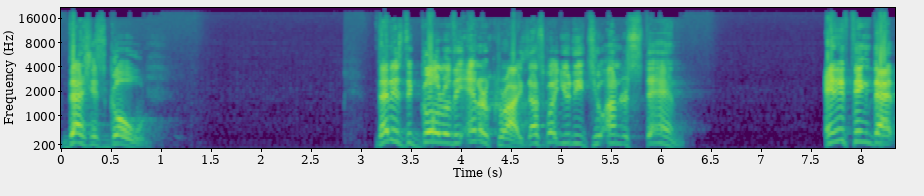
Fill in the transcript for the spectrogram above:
That's his goal. That is the goal of the Antichrist. That's what you need to understand. Anything that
